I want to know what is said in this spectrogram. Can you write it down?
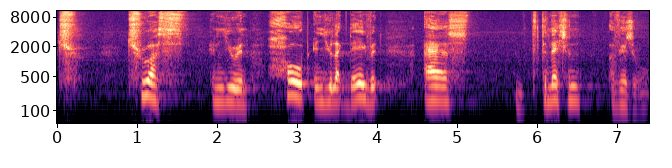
tr- trust in you and hope in you, like David asked the nation of Israel.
